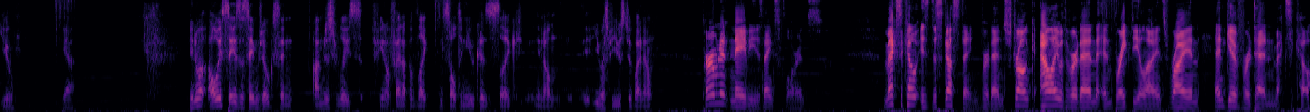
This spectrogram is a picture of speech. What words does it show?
You. Yeah. You know what? Always says the same jokes, and I'm just really, you know, fed up of like insulting you because, like, you know, you must be used to it by now. Permanent navies. Thanks, Florence. Mexico is disgusting. Verden strunk. Ally with Verden and break the alliance. Ryan and give Verden Mexico.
